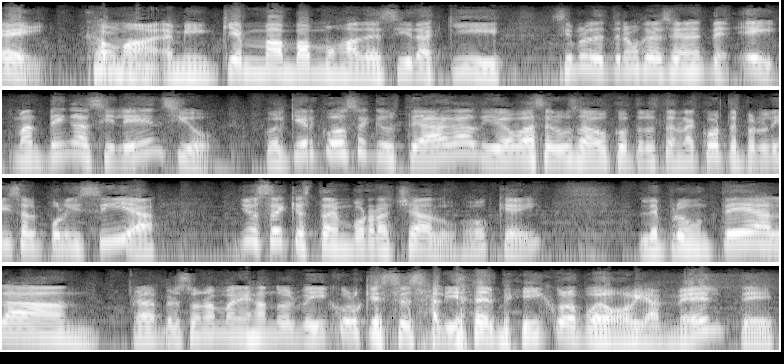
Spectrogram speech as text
Hey, come ¿Cómo? on. I mean, ¿qué más vamos a decir aquí? Siempre le tenemos que decir a la gente, hey, mantenga silencio. Cualquier cosa que usted haga, diga, va a ser usado contra usted en la corte. Pero le dice al policía, yo sé que está emborrachado. Ok. Le pregunté a la, a la persona manejando el vehículo que se salía del vehículo. Pues obviamente,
